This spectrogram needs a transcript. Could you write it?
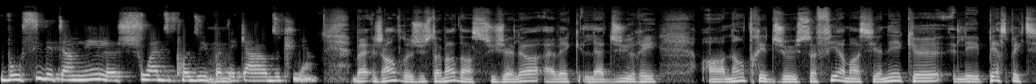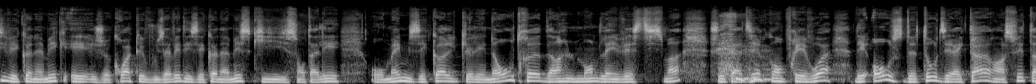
va aussi déterminer le choix du produit mhm. hypothécaire du client. Ben, j'entre justement dans ce sujet-là avec la durée. En entrée de jeu, Sophie a mentionné que les perspectives économiques, et je crois que vous avez des économistes qui sont allés aux mêmes écoles que les nôtres dans le monde de l'investissement, c'est-à-dire qu'on prévoit des hausses de taux directeurs, ensuite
